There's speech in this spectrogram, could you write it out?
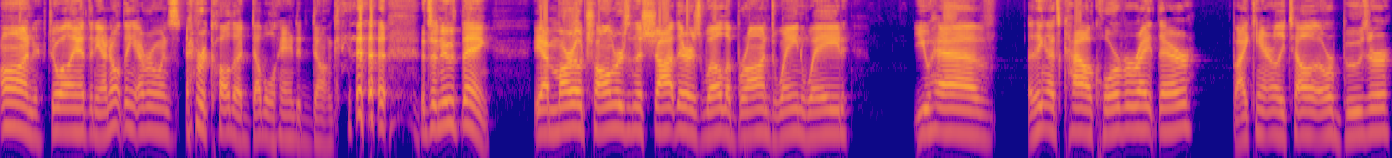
on Joel Anthony. I don't think everyone's ever called a double handed dunk. it's a new thing. Yeah, Mario Chalmers in the shot there as well. LeBron, Dwyane Wade. You have, I think that's Kyle Korver right there, but I can't really tell. Or Boozer.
